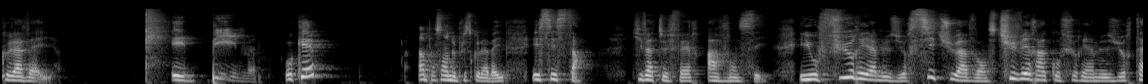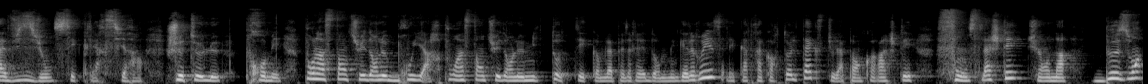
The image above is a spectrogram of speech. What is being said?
que la veille. Et bim Ok? 1% de plus que la veille. Et c'est ça qui va te faire avancer. Et au fur et à mesure, si tu avances, tu verras qu'au fur et à mesure, ta vision s'éclaircira. Je te le promets. Pour l'instant, tu es dans le brouillard. Pour l'instant, tu es dans le mitoté, comme l'appellerait Don Miguel Ruiz, les quatre accords Toltex. Tu l'as pas encore acheté, fonce l'acheter. Tu en as besoin.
